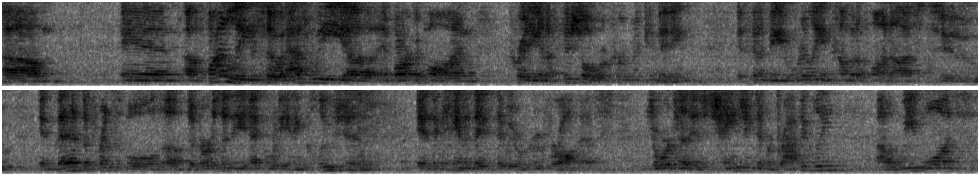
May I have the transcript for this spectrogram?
Um, and uh, finally, so as we uh, embark upon creating an official recruitment committee, it's going to be really incumbent upon us to embed the principles of diversity, equity, and inclusion in the candidates that we recruit for office. Georgia is changing demographically. Uh, we want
